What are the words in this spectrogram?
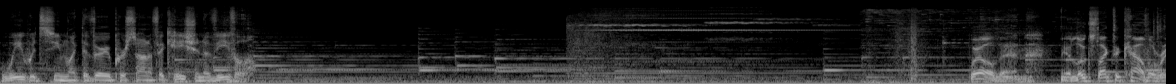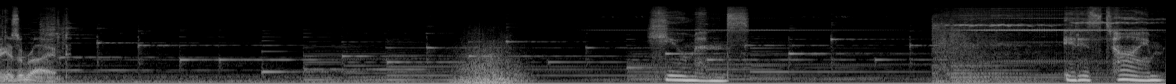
we would seem like the very personification of evil. Well then, it looks like the cavalry has arrived. Humans. It is time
